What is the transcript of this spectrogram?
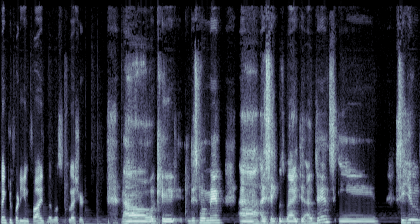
thank you for the invite. That was a pleasure. now, okay, in this moment, uh, I say goodbye to audience. And see you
